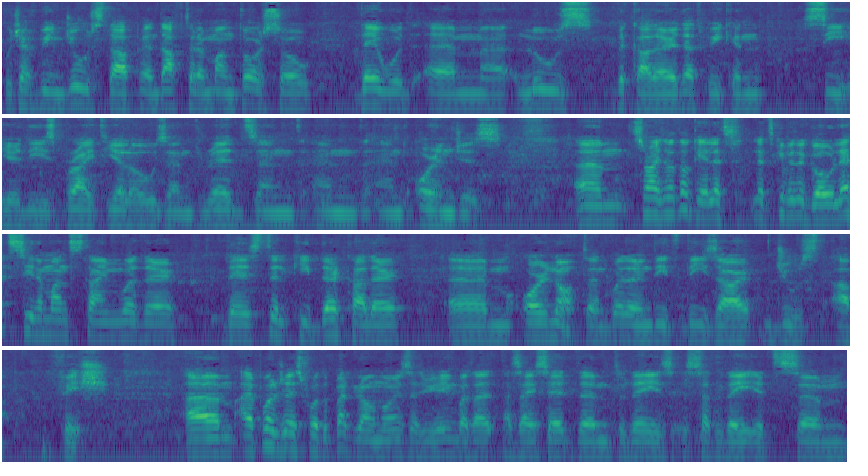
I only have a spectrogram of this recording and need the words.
which have been juiced up, and after a month or so, they would um, uh, lose the color that we can see here. These bright yellows and reds and and and oranges. Um, so I thought, okay, let's let's give it a go. Let's see in a month's time whether they still keep their color um, or not, and whether indeed these are juiced up fish. Um, I apologize for the background noise that you're hearing, but as I said, um, today is, Saturday. It's um,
